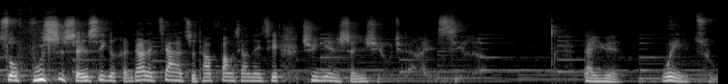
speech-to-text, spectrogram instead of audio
说服侍神是一个很大的价值，他放下那些去念神学，我觉得很喜乐。但愿。为主，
